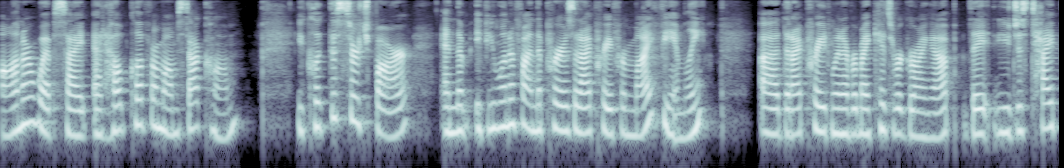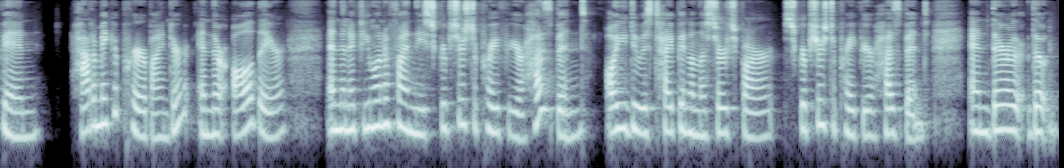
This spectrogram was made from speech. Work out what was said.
on our website at helpclubformoms.com. You click the search bar, and the, if you want to find the prayers that I pray for my family, uh, that I prayed whenever my kids were growing up, that you just type in how to make a prayer binder, and they're all there. And then if you want to find these scriptures to pray for your husband, all you do is type in on the search bar scriptures to pray for your husband. And the,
